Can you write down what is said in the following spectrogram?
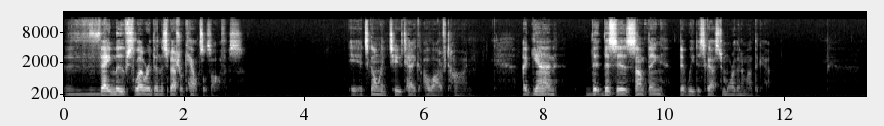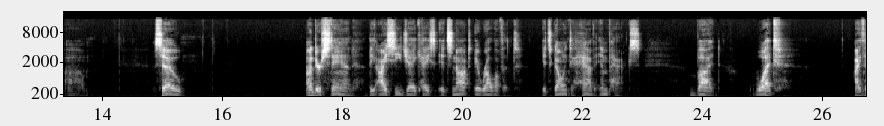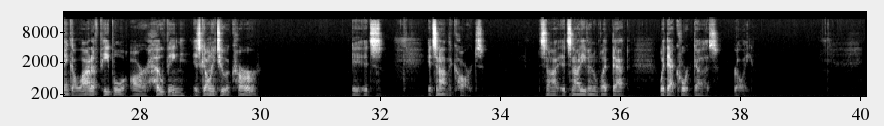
they move slower than the special counsel's office. It's going to take a lot of time. Again, th- this is something that we discussed more than a month ago. Um, so understand the ICJ case, it's not irrelevant. It's going to have impacts. But what I think a lot of people are hoping is going to occur, it's it's not in the cards. It's not it's not even what that what that court does, really.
